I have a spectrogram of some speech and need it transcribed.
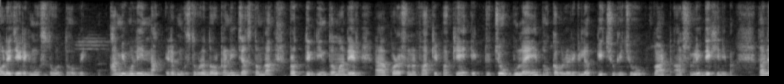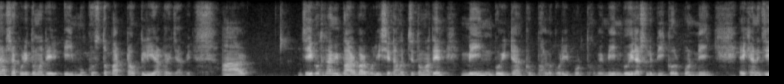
বলে যে এটাকে মুখস্থ করতে হবে। আমি বলি না, এটা মুখস্থ করার দরকার নেই জাস্ট তোমরা প্রত্যেক দিন তোমাদের পড়াশোনার ফাঁকে ফাঁকে একটু চোখ বুলাই ভোকাবুলারিগুলো কিছু কিছু পার্ট আসলে দেখে নিবা। তাহলে আশা করি তোমাদের এই মুখস্থ পার্টটাও ক্লিয়ার হয়ে যাবে। আর যেই কথাটা আমি বারবার বলি, সেটা হচ্ছে তোমাদের মেইন বইটা খুব ভালো করেই পড়তে হবে। মেইন বইয়ের আসলে বিকল্প নেই। এখানে যে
